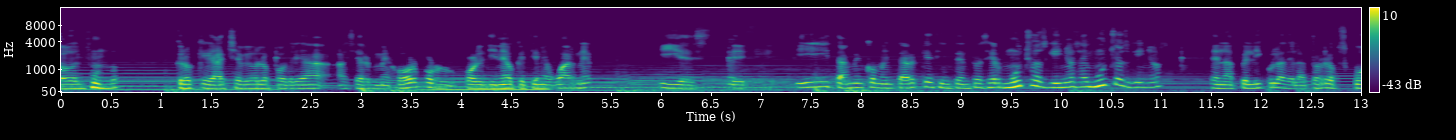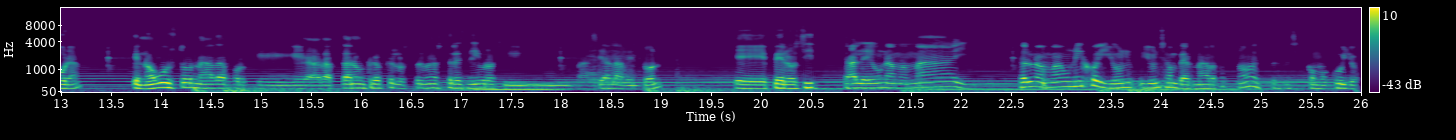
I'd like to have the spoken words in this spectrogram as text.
todo el mundo, creo que HBO lo podría hacer mejor por, por el dinero que tiene Warner. Y, este, y también comentar que se intentó hacer muchos guiños, hay muchos guiños en la película de La Torre Obscura, que no gustó nada porque adaptaron creo que los primeros tres libros y hacía la aventón. eh, pero sí sale una mamá y sale una mamá, un hijo y un, y un San Bernardo, ¿no? Esto es como cuyo.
